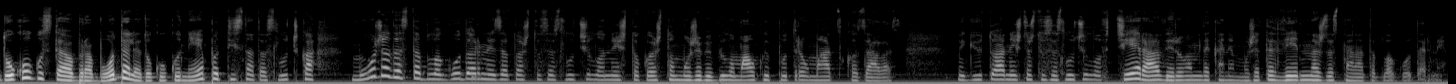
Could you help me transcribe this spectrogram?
Доколку сте обработеле, доколку не е потисната случка, може да сте благодарни за тоа што се случило нешто кое што може би било малку и потравматско за вас. Меѓутоа, нешто што се случило вчера, верувам дека не можете веднаш да станете благодарни.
